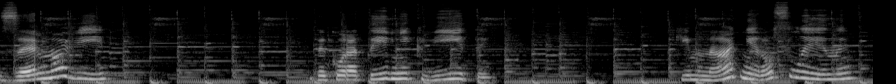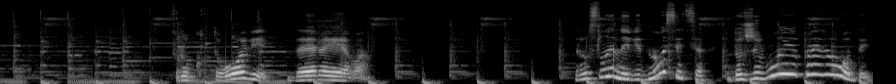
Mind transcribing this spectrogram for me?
зернові, декоративні квіти, кімнатні рослини, фруктові дерева. Рослини відносяться до живої природи,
